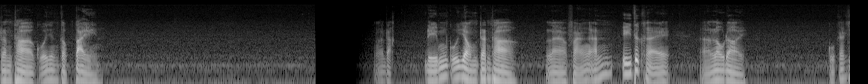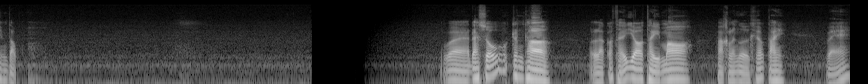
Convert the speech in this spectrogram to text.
tranh thờ của dân tộc Tày. Ờ, đặc điểm của dòng tranh thờ là phản ánh ý thức hệ à, lâu đời của các dân tộc và đa số tranh thờ là có thể do thầy mo hoặc là người khéo tay vẽ,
